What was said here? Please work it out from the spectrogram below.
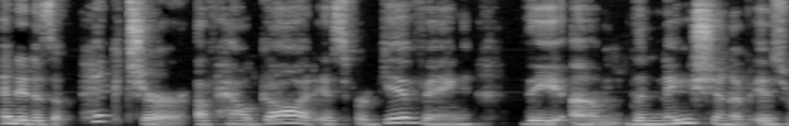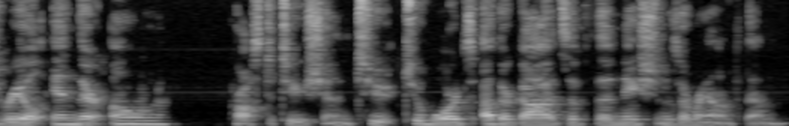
And it is a picture of how God is forgiving the um, the nation of Israel in their own prostitution to towards other gods of the nations around them,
